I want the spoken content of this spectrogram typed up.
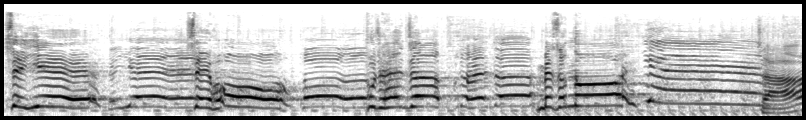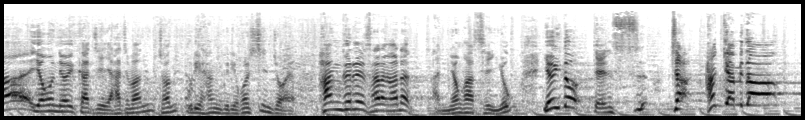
Say yeah, yeah! say ho, put your hands up, 저 해줘! make some noise. 자, 영어는 여기까지. 하지만 전 우리 한글이 훨씬 좋아요. 한글을 사랑하는 안녕하세요. 여의도 댄스. 자, 함께합니다.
